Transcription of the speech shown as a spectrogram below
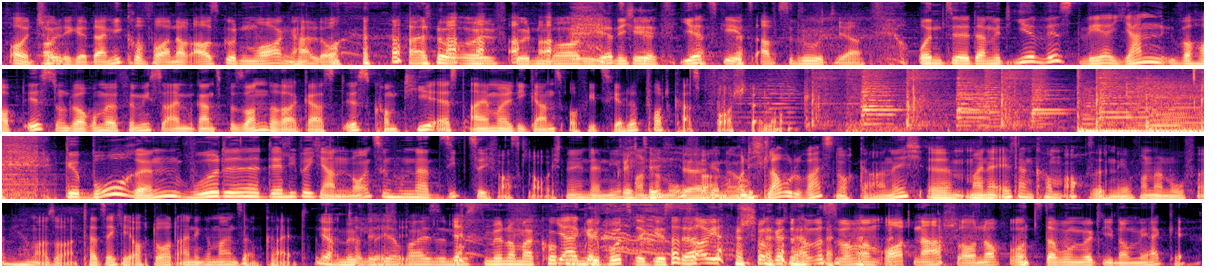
Oh, entschuldige, dein Mikrofon noch aus. Guten Morgen, hallo. Hallo Ulf, guten Morgen. Jetzt Nicht, geht's. Jetzt geht's, absolut, ja. Und äh, damit ihr wisst, wer Jan überhaupt ist und warum er für mich so ein ganz besonderer Gast ist, kommt hier erst einmal die ganz offizielle Podcast-Vorstellung. Geboren wurde der liebe Jan 1970 war es, glaube ich, ne, in der Nähe Richtig, von Hannover. ja, genau. Und ich glaube, du weißt noch gar nicht, äh, meine Eltern kommen auch aus der Nähe von Hannover. Wir haben also tatsächlich auch dort eine Gemeinsamkeit. Ja, möglicherweise müssten wir nochmal gucken Ja, im genau. Geburtsregister. Das habe ich auch schon gedacht. Da müssen wir mal im Ort nachschauen, ob wir uns da womöglich noch mehr kennen.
